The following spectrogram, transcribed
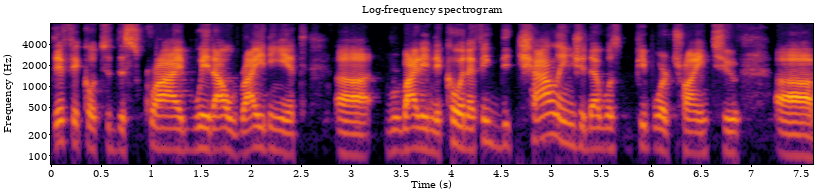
difficult to describe without writing it uh, writing the code. And i think the challenge that was people were trying to uh,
